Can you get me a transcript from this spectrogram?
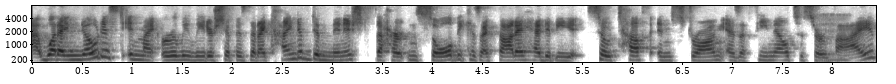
uh, what I noticed in my early leadership is that I kind of diminished the heart and soul because I thought I had to be so tough and strong as a female to mm-hmm. survive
